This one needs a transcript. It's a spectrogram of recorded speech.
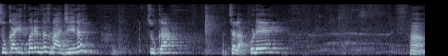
चुका इथपर्यंतच भाजी ना? चुका. चला पुढे. हा.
